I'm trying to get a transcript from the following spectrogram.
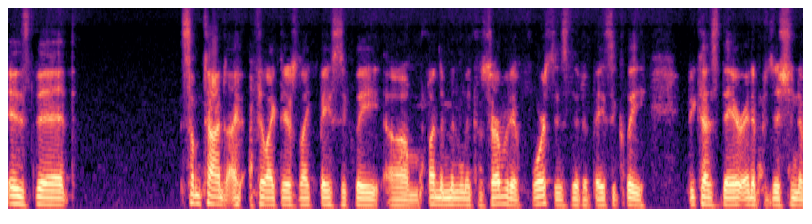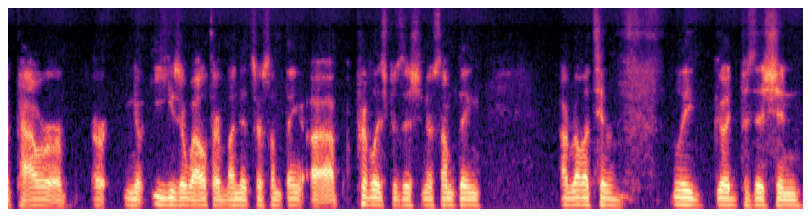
is that sometimes I, I feel like there's like basically um, fundamentally conservative forces that are basically because they're in a position of power or, or you know ease or wealth or abundance or something a privileged position or something a relatively good position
